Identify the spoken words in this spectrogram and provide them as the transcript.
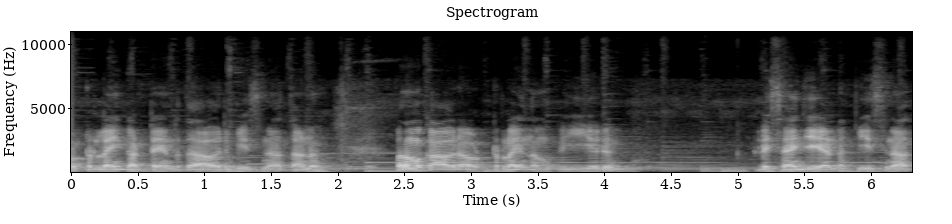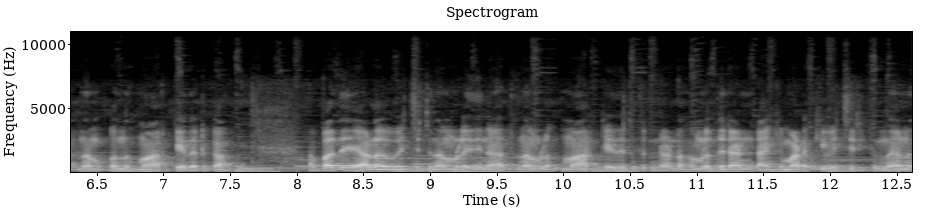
ഔട്ടർ ലൈൻ കട്ട് ചെയ്യേണ്ടത് ആ ഒരു പീസിനകത്താണ് അപ്പോൾ നമുക്ക് ആ ഒരു ഔട്ടർ ലൈൻ നമുക്ക് ഈ ഒരു ഡിസൈൻ ചെയ്യേണ്ട പീസിനകത്ത് നമുക്കൊന്ന് മാർക്ക് ചെയ്തെടുക്കാം. അപ്പോൾ അതേ അളവ് വെച്ചിട്ട് നമ്മൾ ഇതിനകത്ത് നമ്മൾ മാർക്ക് ചെയ്തെടുത്തിട്ടുണ്ട്. നമ്മളിത് രണ്ടാക്കി മടക്കി വെച്ചിരിക്കുന്നതാണ്.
